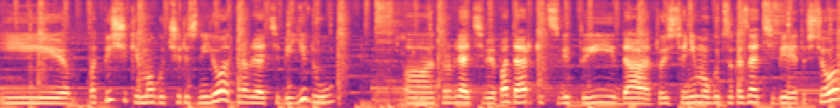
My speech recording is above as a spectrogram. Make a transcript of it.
и подписчики могут через нее отправлять тебе еду, а, отправлять тебе подарки, цветы, да, то есть они могут заказать тебе это все,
